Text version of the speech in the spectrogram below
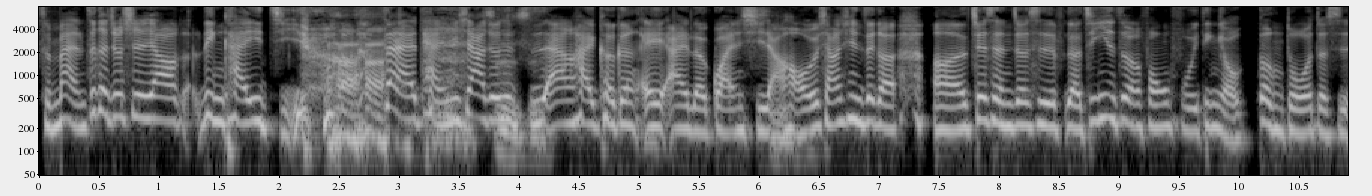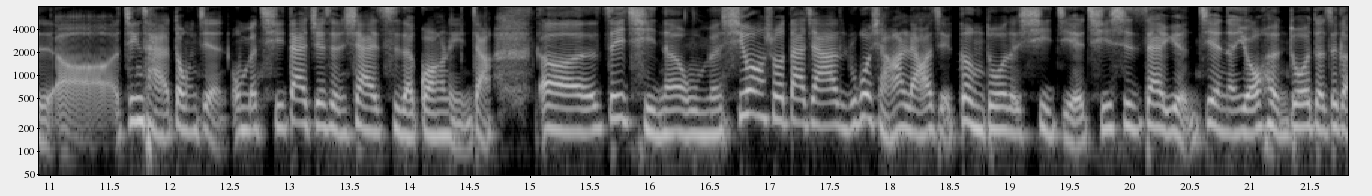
怎么办？这个就是要另开一集，再来谈一下，就是治安骇客跟 AI 的关系。然后我相信这个呃，Jason 就是的经验这么丰富，一定有更多就是呃精彩的洞见。我们期待 Jason 下一次的光临。这样呃，这一期呢，我们希望说大家如果想要了解更多的细节，其实在远见呢有很多的这个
